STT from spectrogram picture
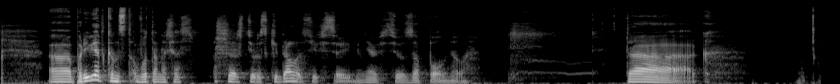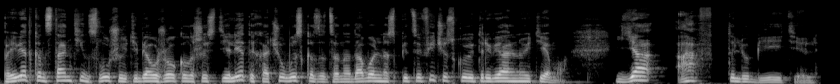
А, привет, Конст... Вот она сейчас шерстью раскидалась и все, и меня все заполнило. Так. Привет, Константин. Слушаю тебя уже около 6 лет и хочу высказаться на довольно специфическую и тривиальную тему. Я автолюбитель.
